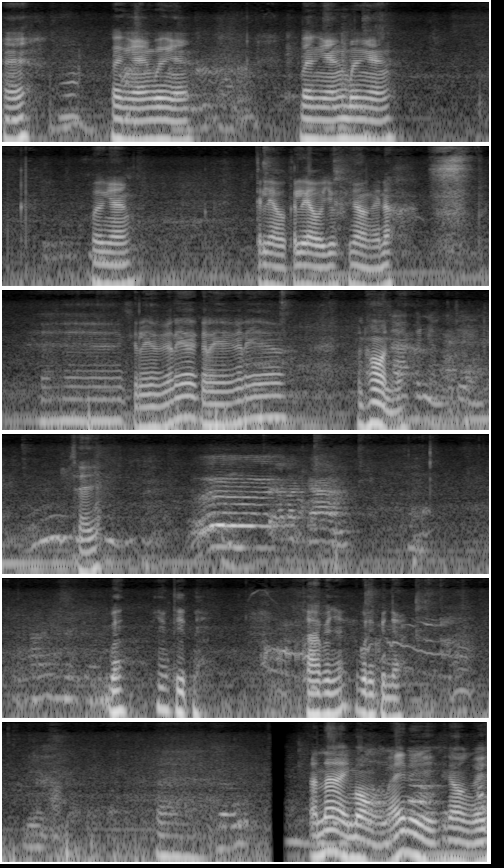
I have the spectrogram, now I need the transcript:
บิ่งหยังฮะเบิ่งหยังเบิ่งหยังเบิ่งหยังเบิ่งหยังเบิ่งหยังกระเลวกระเลวอยู่พี่น้องเลยเนาะเอ้ยกระเลวกระเลวกระเลวกระเลวมันห่อนตานะเป็นอย่างเจนใช่เบิ่งยังติดนี่ตาเป็นหยังคือบ่ได้เป็นหยังเอ้ยอันหน้าไอ้หม่องไว้นี่พี่น้องเอ้ย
